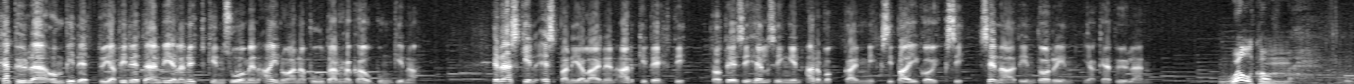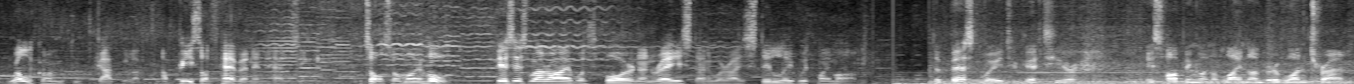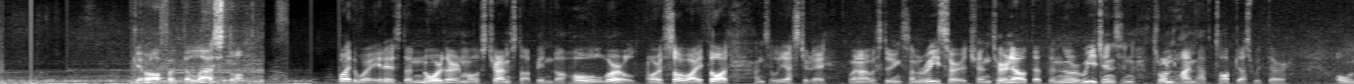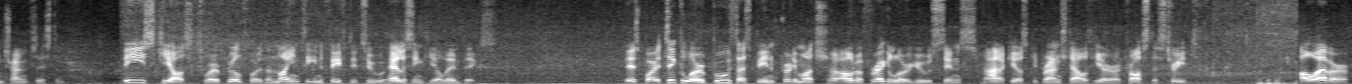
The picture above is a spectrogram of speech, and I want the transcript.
Käpylää on pidetty ja pidetään vielä nytkin Suomen ainoana puutarhakaupunkina. Eräskin espanjalainen arkkitehti totesi Helsingin arvokkaimmiksi paikoiksi Senaatin torin ja Käpylän. Welcome, welcome to Käpylä, a piece of heaven in Helsinki. It's also my home. This is where I was born and raised and where I still live with my mom. The best way to get here is hopping on a line number one tram. Get off at the last stop. By the way, it is the northernmost tram stop in the whole world, or so I thought until yesterday when I was doing some research and turned out that the Norwegians in Trondheim have topped us with their own tram system. These kiosks were built for the 1952 Helsinki Olympics. This particular booth has been pretty much out of regular use since R-kioski branched out here across the street. However,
